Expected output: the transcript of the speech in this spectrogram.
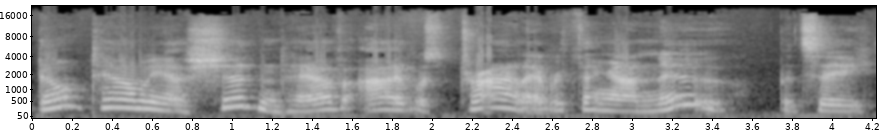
don't tell me I shouldn't have. I was trying everything I knew. But see,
